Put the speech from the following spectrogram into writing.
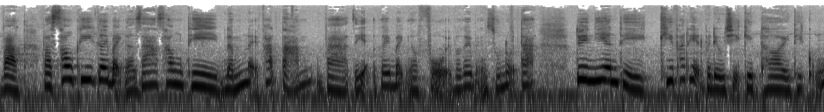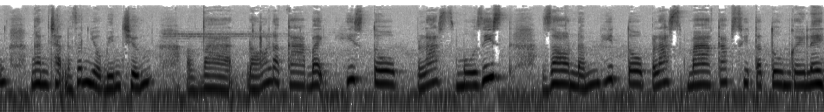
và sau khi gây bệnh ở da xong thì nấm lại phát tán và gì ạ, gây bệnh ở phổi và gây bệnh xuống nội tạng. Tuy nhiên thì khi phát hiện và điều trị kịp thời thì cũng ngăn chặn được rất nhiều biến chứng. Và đó là ca bệnh histoplasmosis do nấm Histoplasma capsulatum gây lên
